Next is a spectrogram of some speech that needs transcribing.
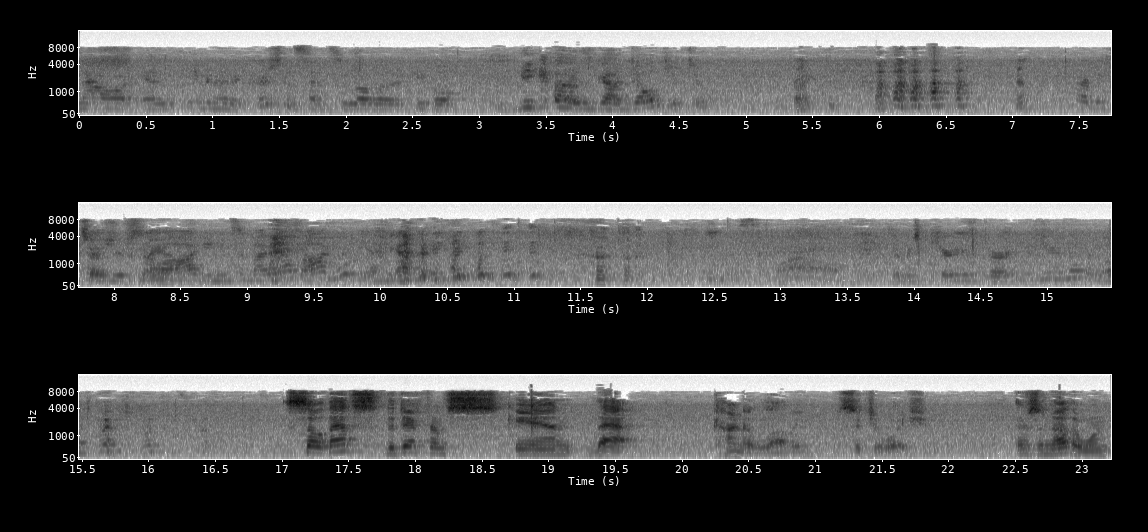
now, and even in a Christian sense, you love other people because God told you to. Right. yeah. Or because so, you're so man. odd, you need somebody else odd with you. wow. There was curious burden, you another one. so that's the difference in that kind of loving situation. There's another one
